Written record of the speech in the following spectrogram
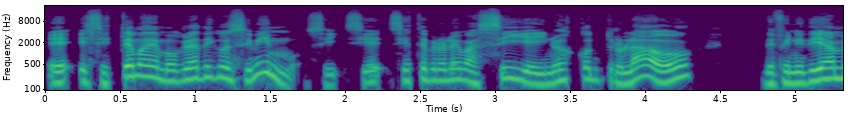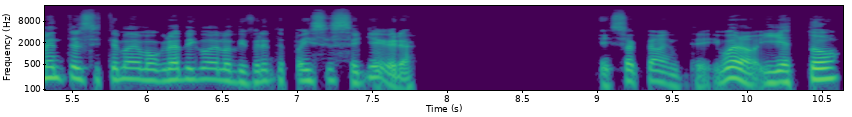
eh, el sistema democrático en sí mismo. Si, si, si este problema sigue y no es controlado, definitivamente el sistema democrático de los diferentes países se quiebra. Exactamente. Y bueno, y esto,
